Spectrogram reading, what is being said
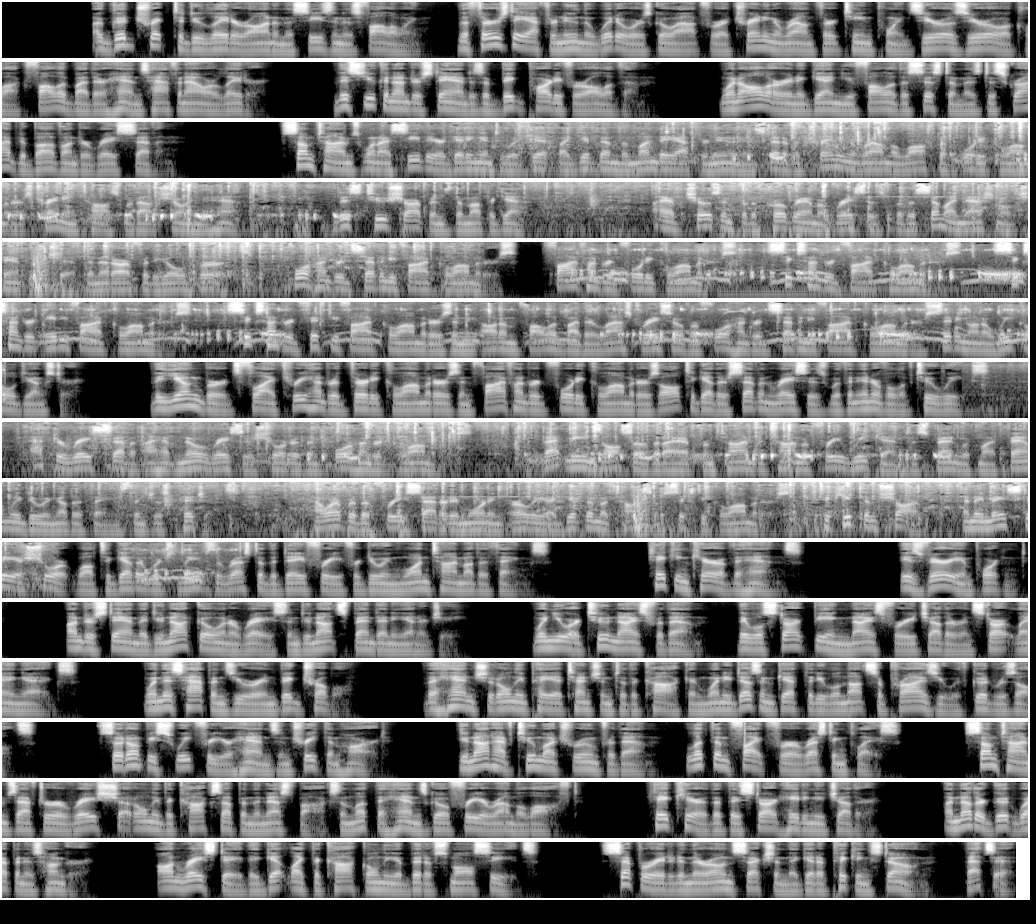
A good trick to do later on in the season is following. The Thursday afternoon, the widowers go out for a training around 13.00 o'clock, followed by their hens half an hour later. This you can understand is a big party for all of them. When all are in again, you follow the system as described above under race 7. Sometimes when I see they are getting into a dip, I give them the Monday afternoon instead of a training around the loft of 40 kilometers training toss without showing the hand. This too sharpens them up again. I have chosen for the program of races for the semi-national championship and that are for the old birds, 475 kilometers, 540 kilometers, 605 kilometers, 685 kilometers, 655 kilometers in the autumn followed by their last race over 475 kilometers sitting on a week-old youngster. The young birds fly 330 kilometers and 540 kilometers altogether 7 races with an interval of 2 weeks. After race 7 I have no races shorter than 400 kilometers. That means also that I have from time to time a free weekend to spend with my family doing other things than just pigeons. However, the free Saturday morning early I give them a toss of 60 kilometers to keep them sharp, and they may stay a short while together, which leaves the rest of the day free for doing one time other things. Taking care of the hens is very important. Understand they do not go in a race and do not spend any energy. When you are too nice for them, they will start being nice for each other and start laying eggs. When this happens, you are in big trouble. The hen should only pay attention to the cock, and when he doesn't get that, he will not surprise you with good results. So don't be sweet for your hens and treat them hard. Do not have too much room for them, let them fight for a resting place. Sometimes after a race, shut only the cocks up in the nest box and let the hens go free around the loft. Take care that they start hating each other. Another good weapon is hunger. On race day, they get like the cock only a bit of small seeds. Separated in their own section, they get a picking stone, that's it.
